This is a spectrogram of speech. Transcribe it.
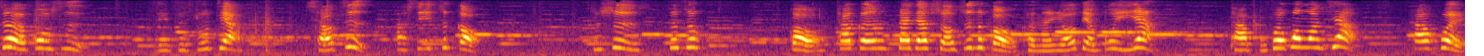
这个故事里的主角乔治，它是一只狗，只是这只狗它跟大家熟知的狗可能有点不一样，它不会汪汪叫，它会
